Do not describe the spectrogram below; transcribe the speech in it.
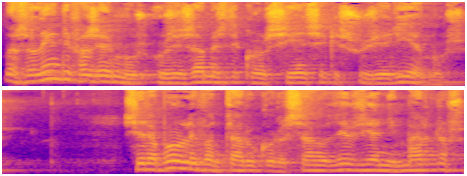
Mas além de fazermos os exames de consciência que sugeríamos, será bom levantar o coração a Deus e animar-nos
